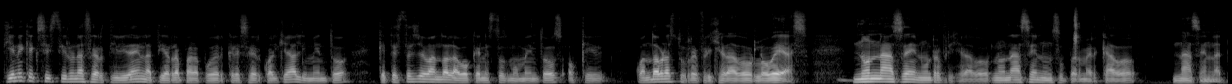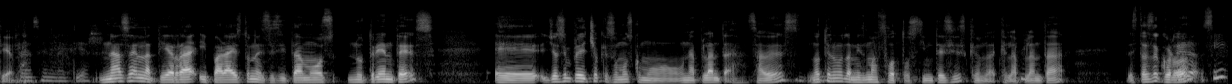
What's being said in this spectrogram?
tiene que existir una fertilidad en la tierra para poder crecer cualquier alimento que te estés llevando a la boca en estos momentos o que cuando abras tu refrigerador lo veas. No nace en un refrigerador, no nace en un supermercado, nace en la tierra. Nace en la tierra. Nace en la tierra y para esto necesitamos nutrientes. Eh, yo siempre he dicho que somos como una planta, ¿sabes? No tenemos la misma fotosíntesis que la, que la planta. ¿Estás de acuerdo? sí,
